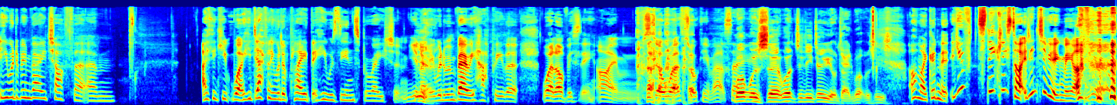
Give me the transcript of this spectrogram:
he would have been very chuffed that. Um, I think he well, he definitely would have played that he was the inspiration. You know, Yeah. he would have been very happy that. Well, obviously, I'm still worth talking about. So. What was uh, what did he do, your dad? What was his? Oh my goodness, you've sneakily started interviewing me. Arthur.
